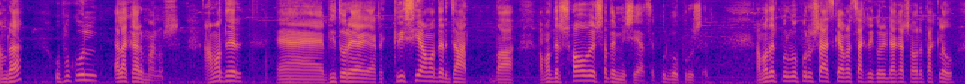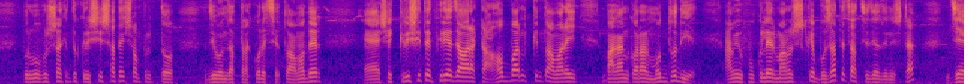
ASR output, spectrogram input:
আমরা উপকূল এলাকার মানুষ। আমাদের ভিতরে একটা কৃষি আমাদের জাত বা আমাদের স্বভাবের সাথে মিশে আছে পূর্বপুরুষের। আমাদের পূর্বপুরুষরা আজকে আমরা চাকরি করি ঢাকা শহরে থাকলেও পূর্বপুরুষরা কিন্তু কৃষির সাথেই সম্পৃক্ত জীবনযাত্রা করেছে। তো আমাদের সেই কৃষিতে ফিরে যাওয়ার একটা আহ্বান কিন্তু আমার এই বাগান করার মধ্য দিয়ে আমি উপকূলের মানুষকে বোঝাতে চাচ্ছি যে জিনিসটা যে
